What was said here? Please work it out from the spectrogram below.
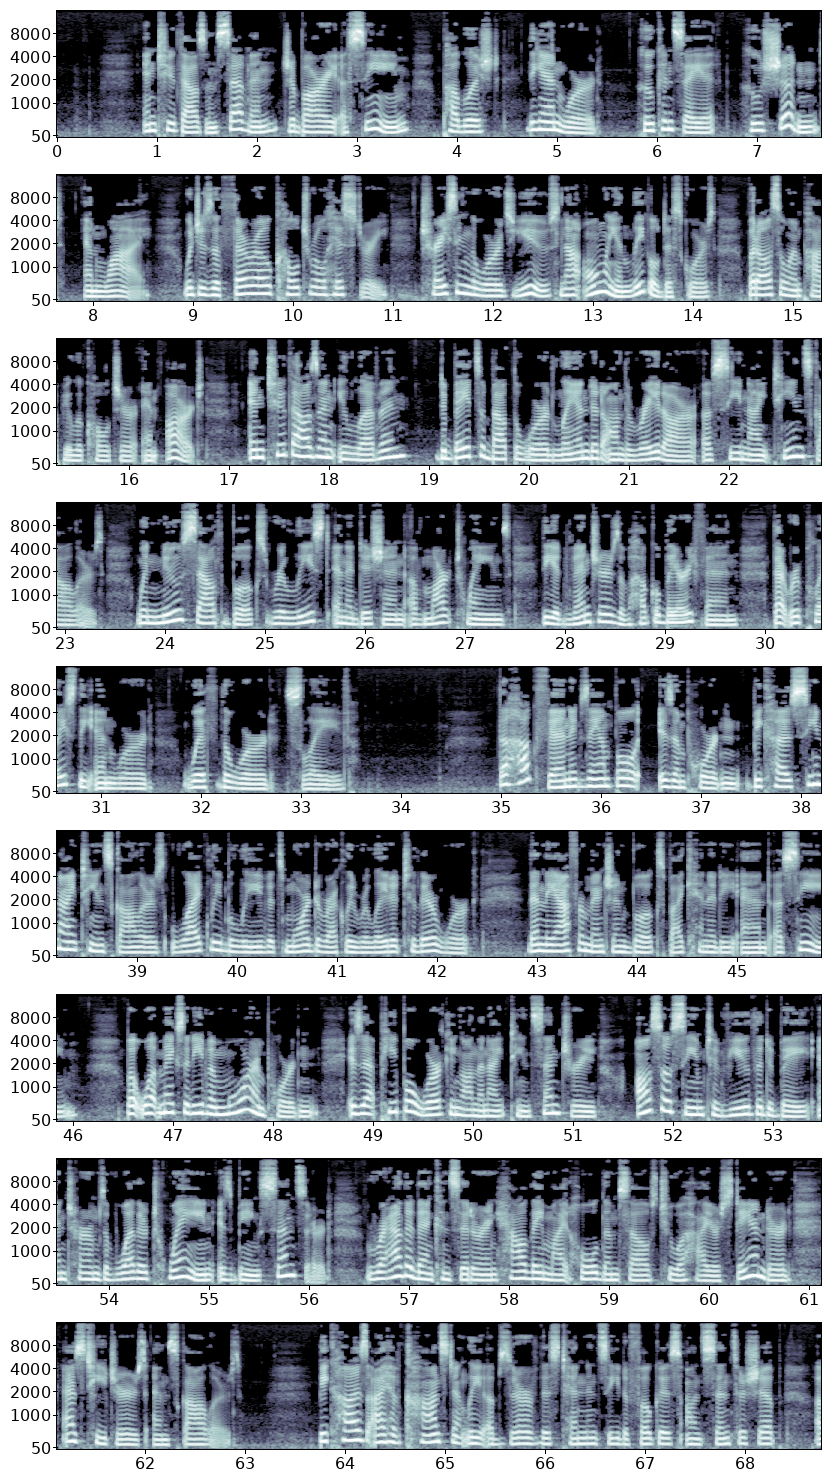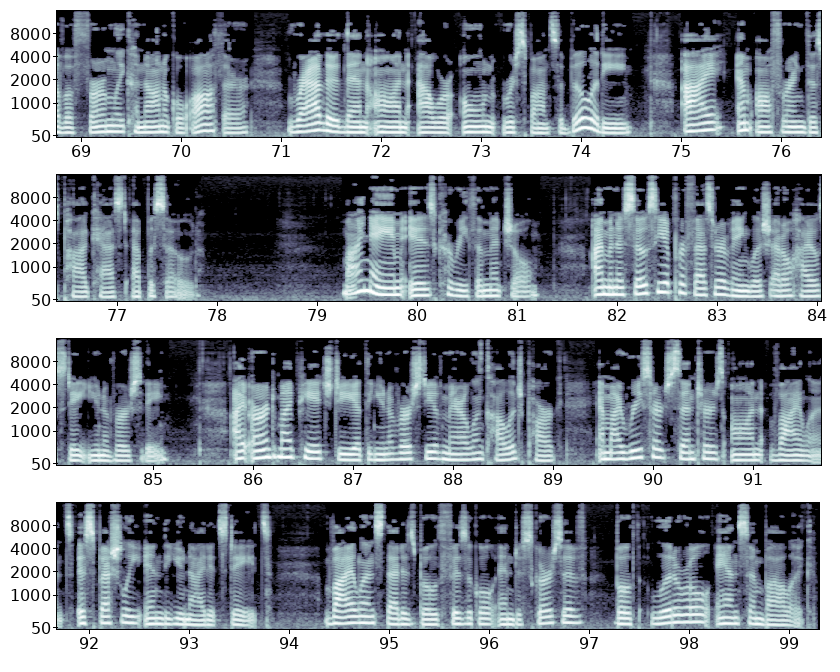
In 2007, Jabari Asim published The N Word Who Can Say It, Who Shouldn't, and Why, which is a thorough cultural history tracing the word's use not only in legal discourse, but also in popular culture and art. In 2011, debates about the word landed on the radar of C19 scholars when NewSouth Books released an edition of Mark Twain's The Adventures of Huckleberry Finn that replaced the N word with the word slave. The Huck Finn example is important because C19 scholars likely believe it's more directly related to their work than the aforementioned books by Kennedy and Asim. But what makes it even more important is that people working on the 19th century also seem to view the debate in terms of whether Twain is being censored, rather than considering how they might hold themselves to a higher standard as teachers and scholars. Because I have constantly observed this tendency to focus on censorship of a firmly canonical author rather than on our own responsibility, I am offering this podcast episode. My name is Koritha Mitchell. I'm an associate professor of English at Ohio State University. I earned my PhD at the University of Maryland College Park, and my research centers on violence, especially in the United States. Violence that is both physical and discursive, both literal and symbolic.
